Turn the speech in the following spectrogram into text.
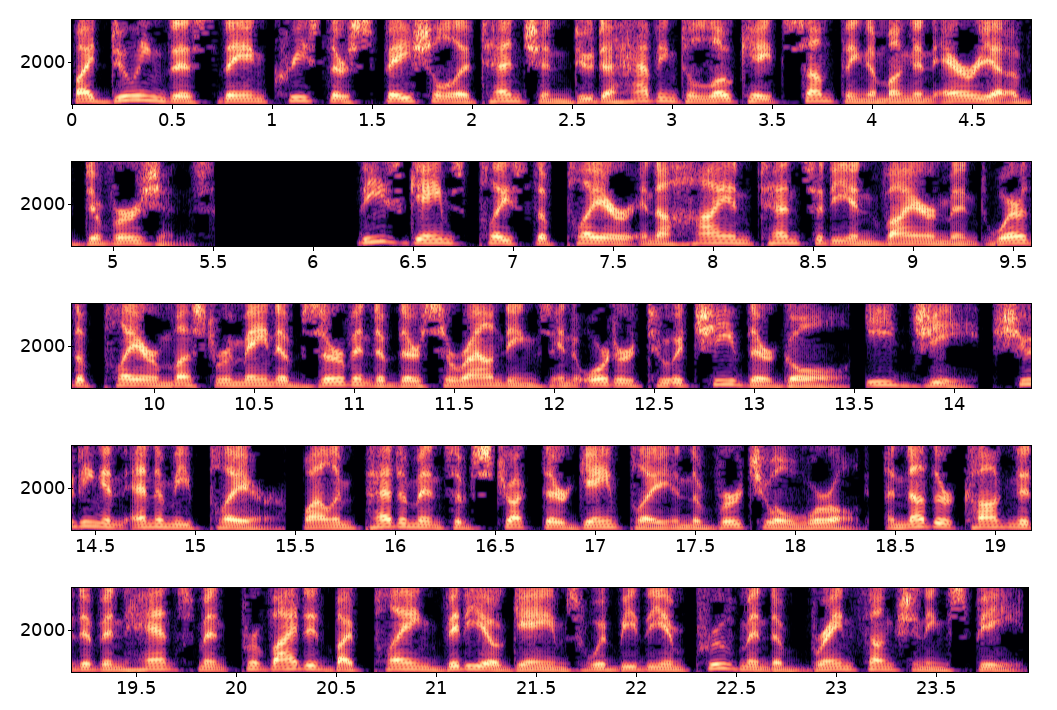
By doing this they increase their spatial attention due to having to locate something among an area of diversions. These games place the player in a high-intensity environment where the player must remain observant of their surroundings in order to achieve their goal, e.g., shooting an enemy player, while impediments obstruct their gameplay in the virtual world. Another cognitive enhancement provided by playing video games would be the improvement of brain functioning speed.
